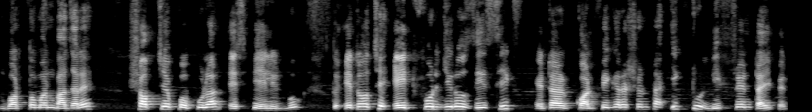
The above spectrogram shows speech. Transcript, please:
বর্তমান বাজারে সবচেয়ে পপুলার এসপি এলিট বুক তো এটা হচ্ছে eight four zero G six এটার কনফিগারেশনটা একটু ডিফারেন্ট টাইপের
